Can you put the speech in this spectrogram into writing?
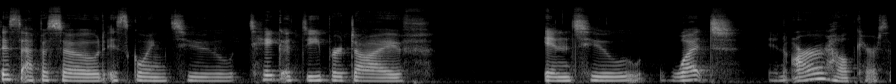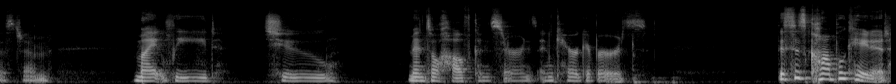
This episode is going to take a deeper dive into what in our healthcare system might lead to mental health concerns in caregivers this is complicated,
